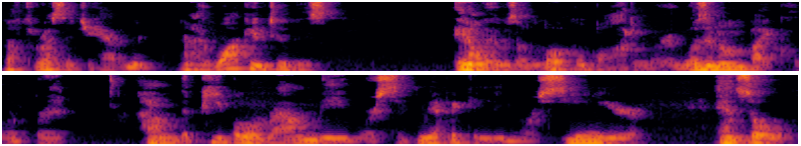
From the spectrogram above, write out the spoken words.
the thrust that you have in it. And I walk into this, you know, it was a local bottler. It wasn't owned by corporate. Um, the people around me were significantly more senior. And so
